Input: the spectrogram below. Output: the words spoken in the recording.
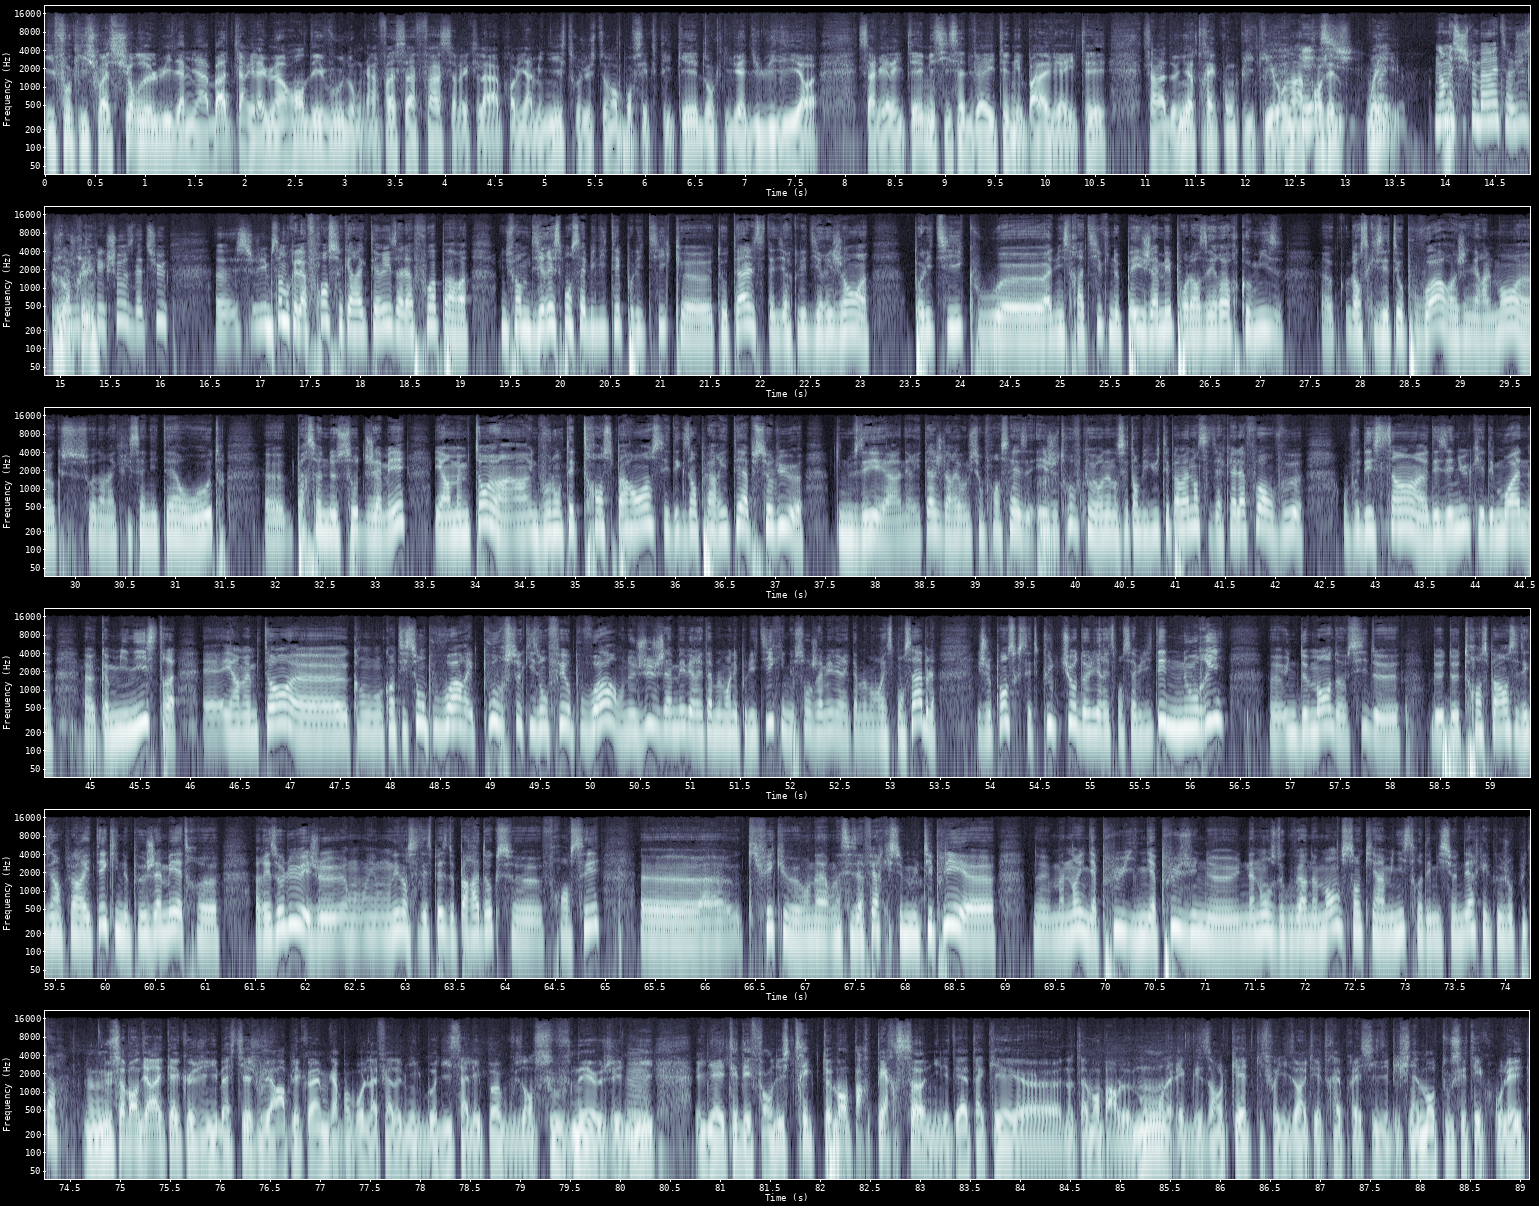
il faut qu'il soit sûr de lui, Damien Abad, car il a eu un rendez-vous, donc un face à face avec la première ministre, justement pour s'expliquer. Donc, il lui a dû lui dire sa vérité. Mais si cette vérité n'est pas la vérité, ça va devenir très compliqué. On a un Et projet. si- de- Oui. oui. Non, mais si je peux me permettre, juste Je vous pour ajouter quelque chose là-dessus. Euh, il me semble que la France se caractérise à la fois par une forme d'irresponsabilité politique euh, totale, c'est-à-dire que les dirigeants euh, politiques ou euh, administratifs ne payent jamais pour leurs erreurs commises euh, lorsqu'ils étaient au pouvoir, euh, généralement, euh, que ce soit dans la crise sanitaire ou autre. Euh, personne ne saute jamais. Et en même temps, un- une volonté de transparence et d'exemplarité absolue euh, qui nous est un héritage de la Révolution française. Et je trouve qu'on est dans cette ambiguïté permanente, c'est-à-dire qu'à la fois on veut, on veut des saints, des eunuques et des moines euh, comme ministres, et en même temps, euh, quand, quand ils sont au pouvoir et pour ce qu'ils ont fait au pouvoir, on ne juge jamais véritablement les politiques, ils ne sont jamais véritablement responsables. Et je pense que cette culture de l'irresponsabilité nourrit euh, une demande aussi de, de, de transparence et d'exemplarité qui ne peut jamais être euh, résolue. Et je, on, on est dans cette espèce de paradoxe euh, français euh, qui fait qu'on a, on a ces affaires qui se multiplient. Euh, maintenant, il n'y a plus, il n'y a plus une, une annonce de gouvernement sans qu'il y ait un ministre démissionnaire quelques jours plus tard. Nous sommes en direct avec Eugénie Bastier. Je voulais rappeler quand même qu'à propos de l'affaire Dominique Baudis, à l'époque, vous en souvenez, Eugénie, il n'a été défendu strictement par personne. Il attaqué euh, notamment par Le Monde, avec des enquêtes qui, soi-disant, étaient très précises. Et puis finalement, tout s'est écroulé.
